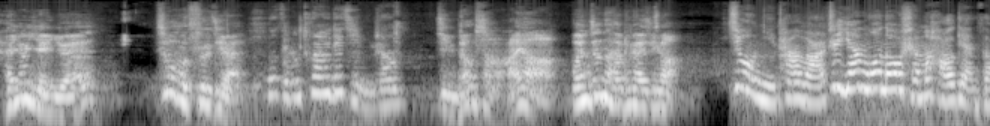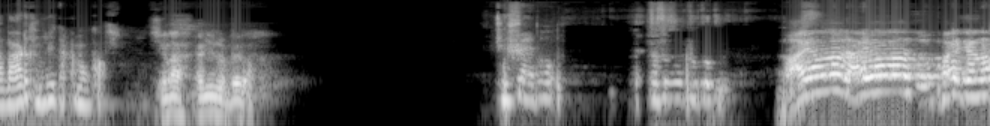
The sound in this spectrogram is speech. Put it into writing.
还有演员，这么刺激？我怎么突然有点紧张？紧张啥呀？玩真的还不开心啊？就你贪玩，这研磨能有什么好点子？玩的肯定是打广告。行了，赶紧准备吧。挺帅的。走走走走走走。来呀来呀，走快点啦！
